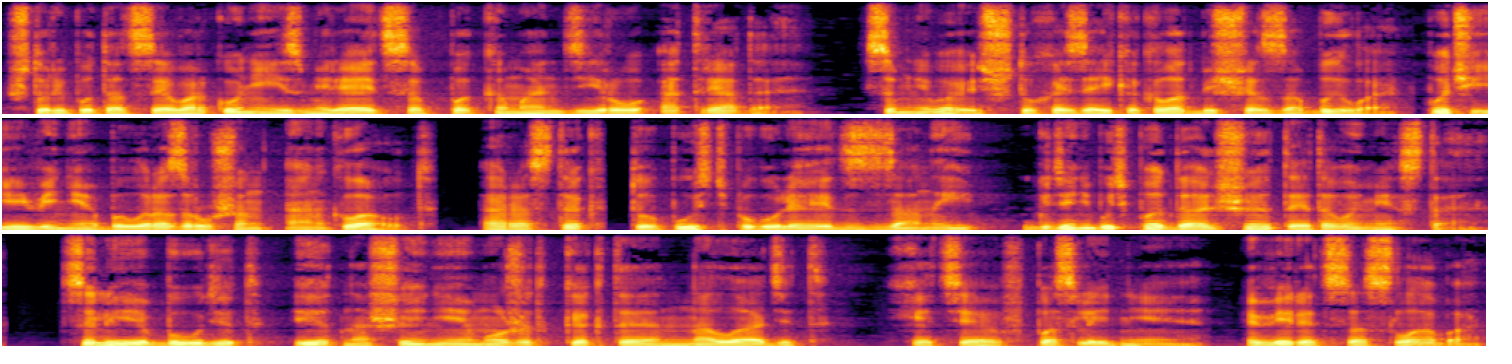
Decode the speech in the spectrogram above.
что репутация в Арконе измеряется по командиру отряда. Сомневаюсь, что хозяйка кладбища забыла, по чьей вине был разрушен Анклауд. А раз так, то пусть погуляет с Заной где-нибудь подальше от этого места. Целее будет, и отношения, может, как-то наладит. Хотя в последнее верится слабо.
